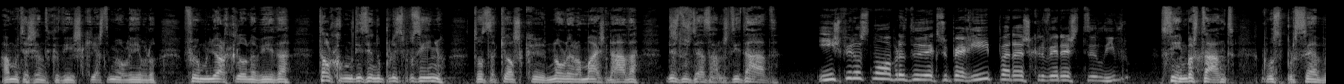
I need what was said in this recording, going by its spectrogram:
há muita gente que diz que este meu livro foi o melhor que leu na vida, tal como dizem do Príncipezinho, todos aqueles que não leram mais nada desde os 10 anos de idade. E inspirou-se na obra de Exupéry para escrever este livro? Sim, bastante, como se percebe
